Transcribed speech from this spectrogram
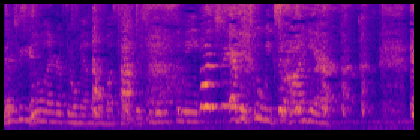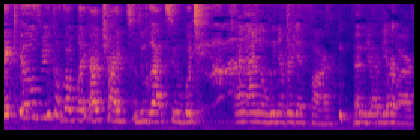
Guys, Don't let her throw me under the bus like this. She does this to me every two weeks. We're on here, It kills me because I'm like, I tried to do that too, but and I know we never get far. We never never. get far.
